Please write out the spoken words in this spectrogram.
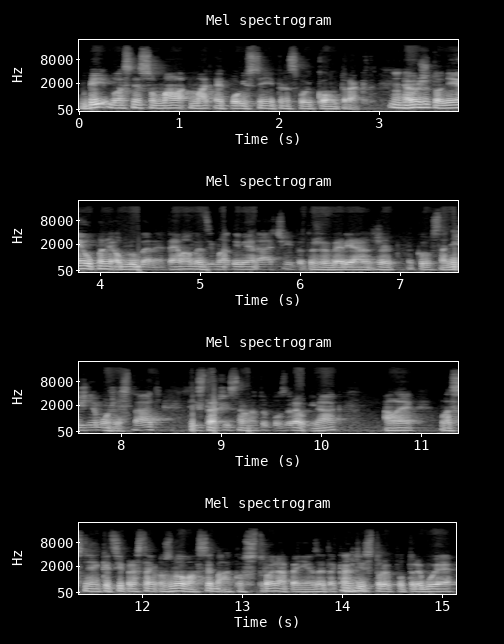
by vlastne som mal mať aj poistenie ten svoj kontrakt. Mm-hmm. Ja viem, že to nie je úplne obľúbené téma medzi mladými hráčmi, pretože veria, že ako sa nič nemôže stať, tí starší sa na to pozerajú inak, ale vlastne keď si predstavím znova seba ako stroj na peniaze, tak každý mm-hmm. stroj potrebuje,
